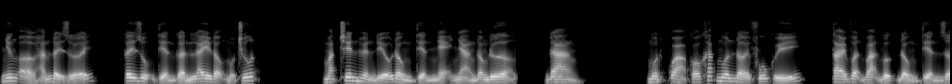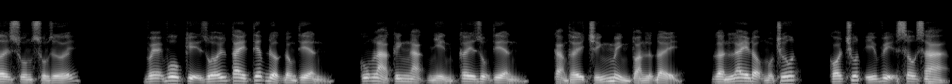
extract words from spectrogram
Nhưng ở hắn đẩy dưới, cây dụng tiền gần lay động một chút. Mặt trên huyền điếu đồng tiền nhẹ nhàng đong đưa, đang. Một quả có khắc muôn đời phú quý, tài vận vạn vực đồng tiền rơi xuống xuống dưới. Vệ vô kỵ duỗi tay tiếp được đồng tiền, cũng là kinh ngạc nhìn cây dụng tiền, cảm thấy chính mình toàn lực đẩy, gần lay động một chút, có chút ý vị sâu xa.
